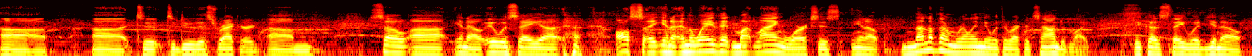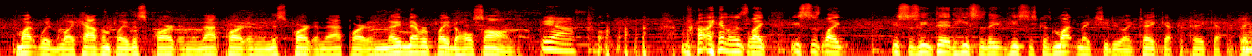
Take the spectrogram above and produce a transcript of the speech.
uh, uh, to to do this record. Um, so uh, you know, it was a uh, also you know, and the way that Mutt Lange works is you know, none of them really knew what the record sounded like because they would you know, Mutt would like have him play this part and then that part and then this part and that part, and they never played the whole song. yeah. Brian was like, he says like. He says he did. He says they, he says because Mutt makes you do like take after take after take,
